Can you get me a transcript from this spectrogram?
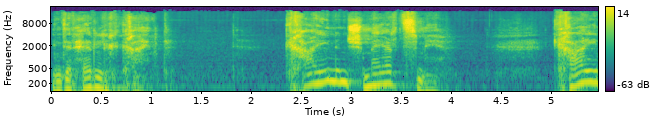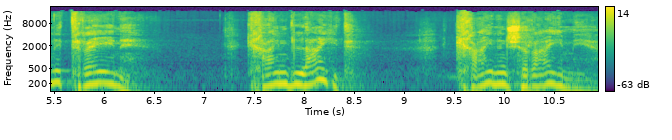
In der Herrlichkeit. Keinen Schmerz mehr. Keine Träne. Kein Leid keinen Schrei mehr.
